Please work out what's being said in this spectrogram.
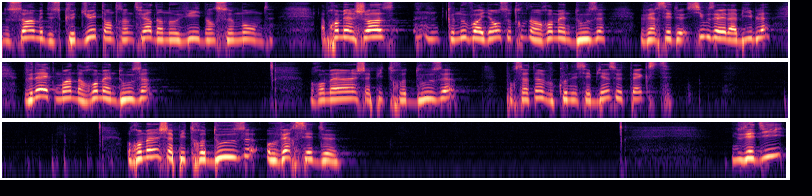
nous sommes et de ce que Dieu est en train de faire dans nos vies, dans ce monde. La première chose que nous voyons se trouve dans Romains 12, verset 2. Si vous avez la Bible, venez avec moi dans Romains 12. Romains chapitre 12. Pour certains, vous connaissez bien ce texte. Romains chapitre 12 au verset 2. Il nous est dit,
